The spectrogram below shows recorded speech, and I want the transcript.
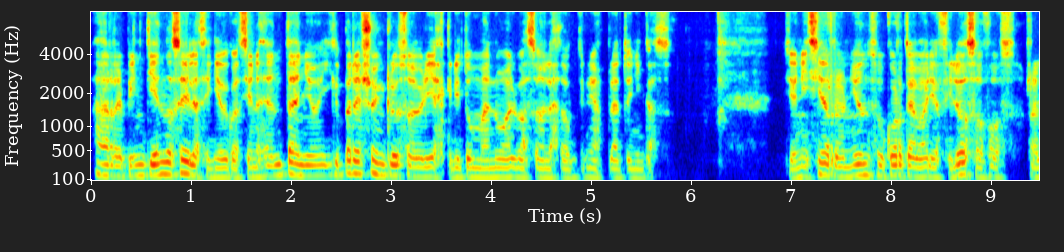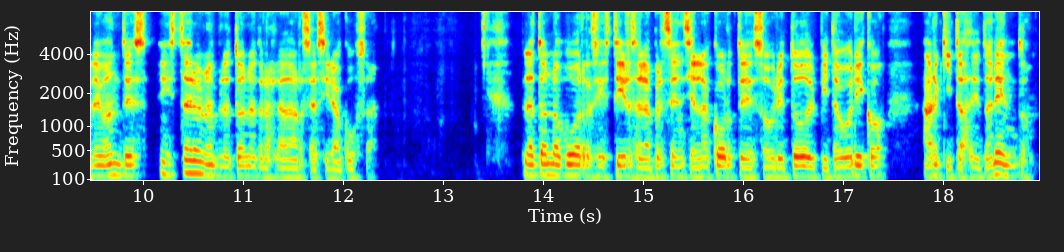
Arrepintiéndose de las equivocaciones de antaño y que para ello incluso habría escrito un manual basado en las doctrinas platónicas. Dionisio reunió en su corte a varios filósofos relevantes e instaron a Platón a trasladarse a Siracusa. Platón no pudo resistirse a la presencia en la corte, sobre todo el pitagórico Arquitas de Tarento.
